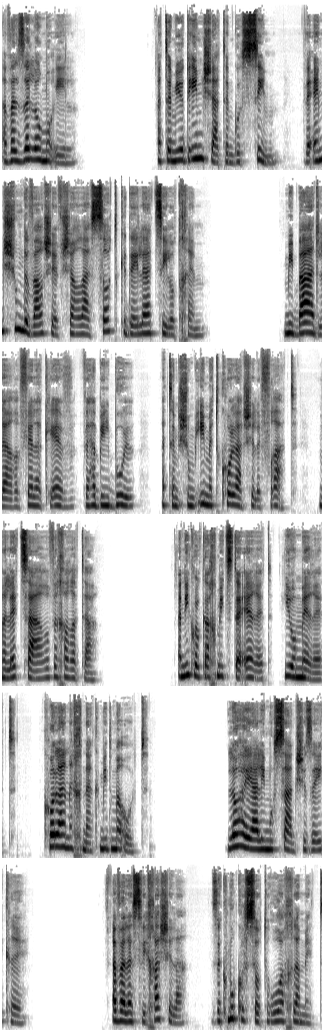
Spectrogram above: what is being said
אבל זה לא מועיל. אתם יודעים שאתם גוסים, ואין שום דבר שאפשר לעשות כדי להציל אתכם. מבעד לערפל הכאב והבלבול, אתם שומעים את קולה של אפרת, מלא צער וחרטה. אני כל כך מצטערת, היא אומרת, קולה נחנק מדמעות. לא היה לי מושג שזה יקרה. אבל הסליחה שלה, זה כמו כוסות רוח למת.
